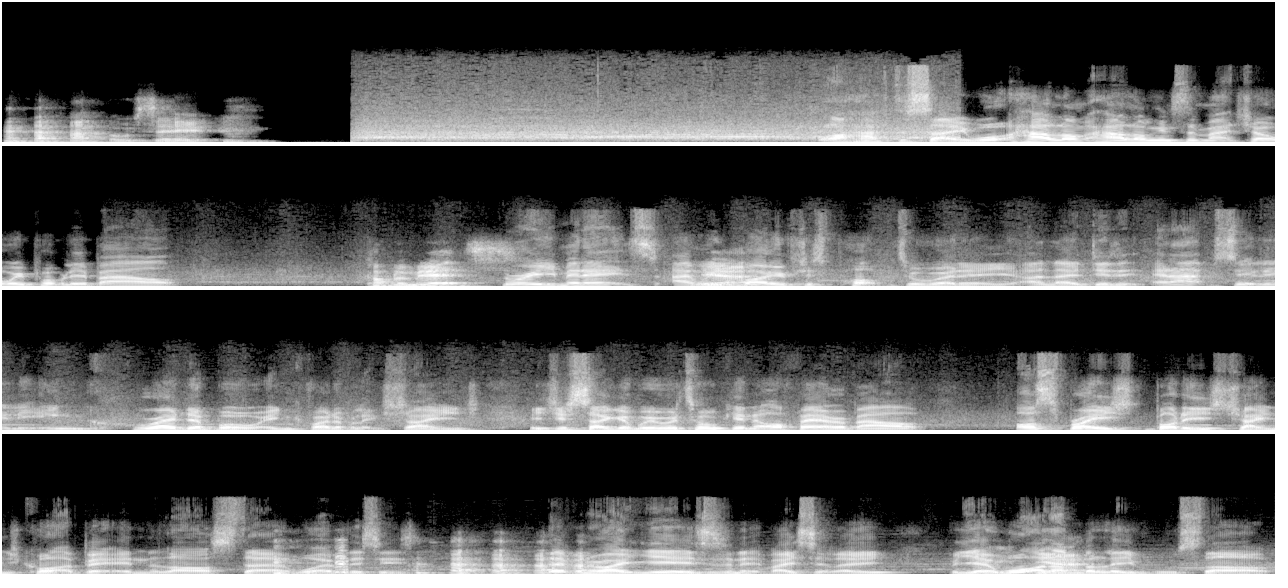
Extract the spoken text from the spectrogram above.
we'll see. Well, I have to say, what? How long? How long into the match are we? Probably about Couple of minutes. three minutes, and we Yeah. both just popped already, and they did an absolutely incredible, incredible exchange. It's just so good. We were talking off air about Ospreay's body's changed quite a bit in the last uh, whatever this is, seven or eight years, isn't it? Basically, but yeah, what an Yeah. unbelievable start.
